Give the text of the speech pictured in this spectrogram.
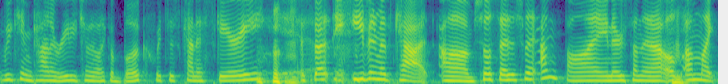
we can kind of read each other like a book, which is kind of scary. Especially even with Kat, um, she'll say she'll be like, "I'm fine" or something. I'll, I'm like,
